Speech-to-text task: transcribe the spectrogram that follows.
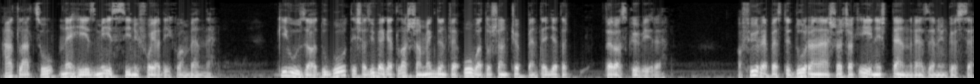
átlátszó, nehéz, mész színű folyadék van benne. Kihúzza a dugót, és az üveget lassan megdöntve óvatosan csöppent egyet a terasz kövére. A fűrepesztő durranásra csak én és ten rezzenünk össze.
